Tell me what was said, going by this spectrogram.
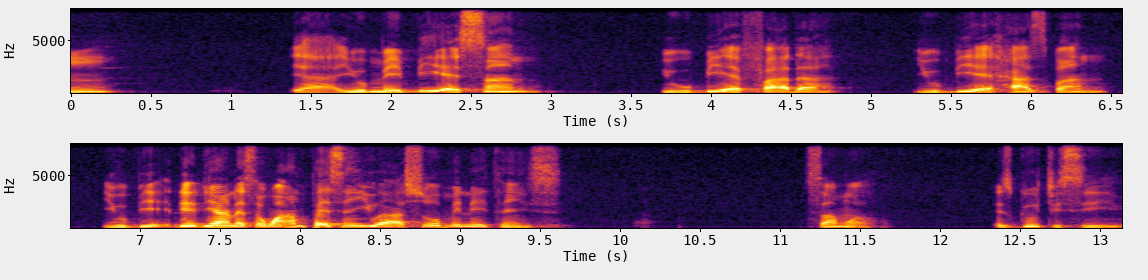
Hmm? Yeah, you may be a son, you will be a father, you will be a husband, you will be. Do you understand? One person, you are so many things. Samuel, it's good to see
